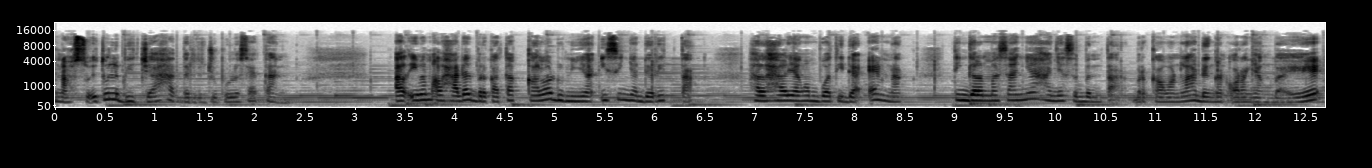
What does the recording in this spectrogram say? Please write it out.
Nafsu itu lebih jahat dari 70 setan. Al-Imam Al-Hadad berkata kalau dunia isinya derita, hal-hal yang membuat tidak enak, Tinggal masanya hanya sebentar. Berkawanlah dengan orang yang baik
